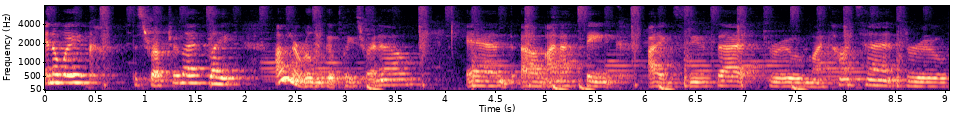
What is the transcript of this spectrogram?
in a way disrupt your life. Like I'm in a really good place right now. And, um, and I think I exude that through my content, through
